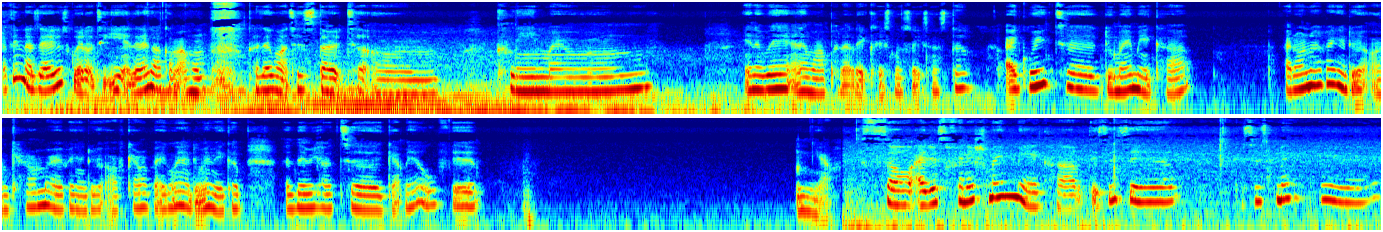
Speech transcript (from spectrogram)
I think that's it. I just went out to eat and then i gotta come at home because i want to start to um clean my room in a way and I want to put out like Christmas lights and stuff. I'm going to do my makeup. I don't know if I can do it on camera or if I can do it off camera, but I'm going to do my makeup and then we have to get my outfit. Mm, yeah. So I just finished my makeup. This is it. This is my hair.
